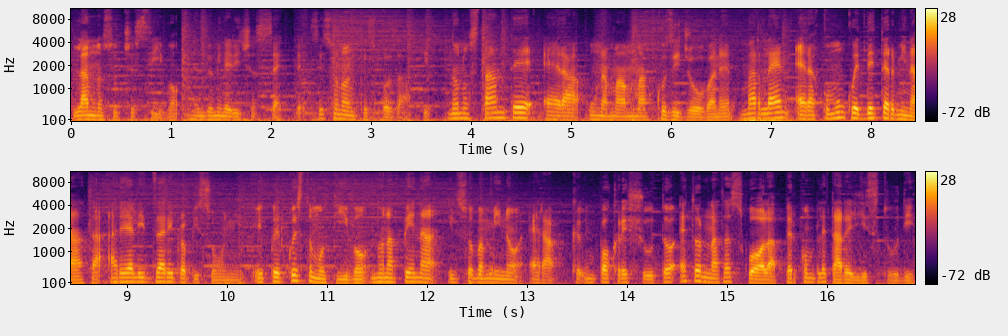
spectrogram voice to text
L'anno successivo, nel 2017, si sono anche sposati. Nonostante era una mamma così giovane, Marlene era comunque determinata a realizzare i propri sogni e per questo motivo, non appena il suo bambino era un po' cresciuto, è tornata a scuola per completare gli studi.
